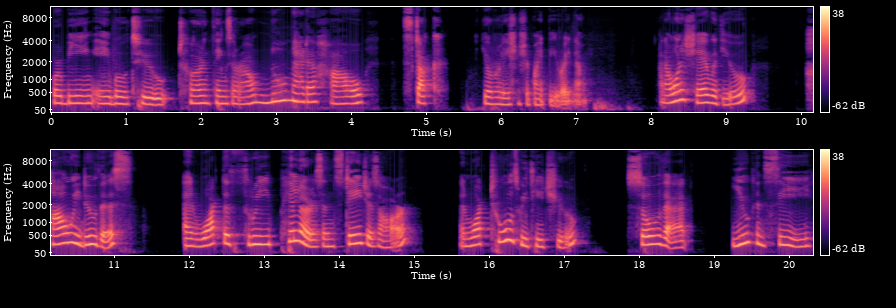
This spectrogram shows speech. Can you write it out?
for being able to turn things around, no matter how stuck your relationship might be right now. And I want to share with you how we do this and what the three pillars and stages are and what tools we teach you so that you can see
